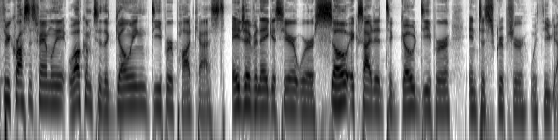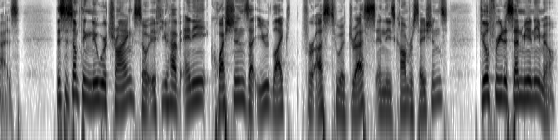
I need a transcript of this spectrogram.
Three Crosses family, welcome to the Going Deeper podcast. AJ Vanegas here. We're so excited to go deeper into scripture with you guys. This is something new we're trying, so if you have any questions that you'd like for us to address in these conversations, feel free to send me an email,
